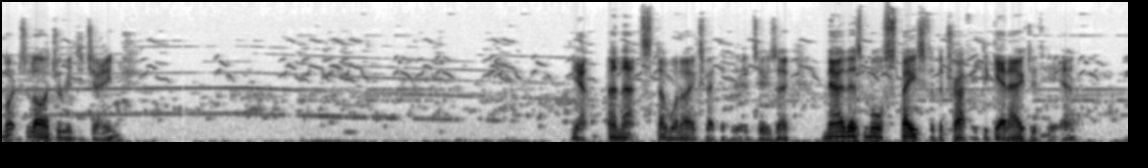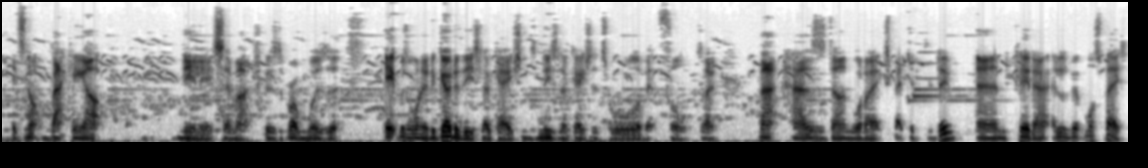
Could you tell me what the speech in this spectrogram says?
much larger interchange. Yeah, and that's done what I expected it to. So now there's more space for the traffic to get out of here. It's not backing up nearly so much because the problem was that it was wanting to go to these locations and these locations were all a bit full. So that has done what I expected to do and cleared out a little bit more space.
